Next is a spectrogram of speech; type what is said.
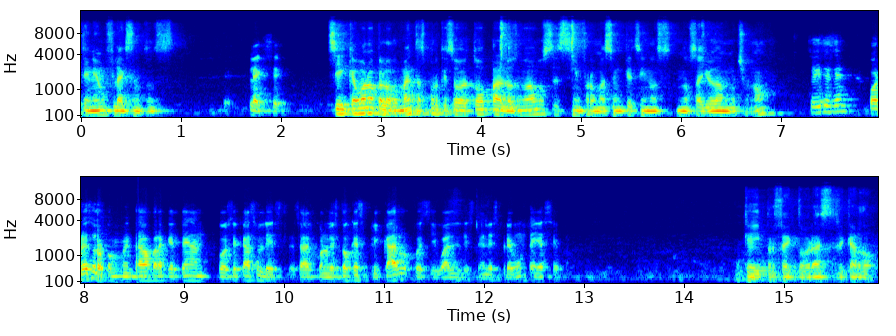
tenía un flex entonces. Flex, sí. Sí, qué bueno que lo comentas porque sobre todo para los nuevos es información que sí nos, nos ayuda mucho, ¿no? Sí, Sí, sí. Por eso lo comentaba, para que tengan, por si acaso les, cuando les toque explicarlo, pues igual les, les pregunta y ya sepan. Ok, perfecto. Gracias, Ricardo.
